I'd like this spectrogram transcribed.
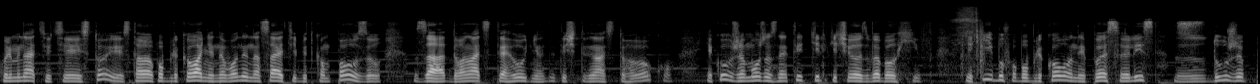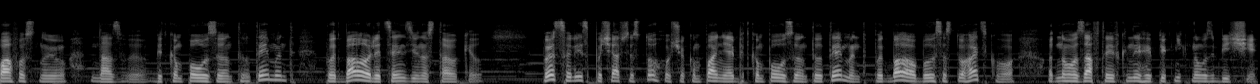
Кульмінацією цієї історії стало опублікування новини на сайті Bitcomposer за 12 грудня 2012 року, яку вже можна знайти тільки через веб-архів, який був опублікований прес-реліз з дуже пафосною назвою Bitcomposer Entertainment придбала ліцензію на Stalker. Прес-реліз почався з того, що компанія Bitcomposer Entertainment придбала Бориса Стугацького, одного з авторів книги Пікнік на узбіччі,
